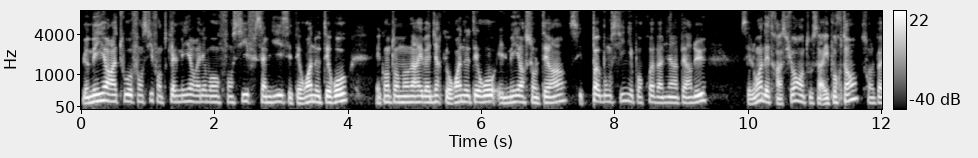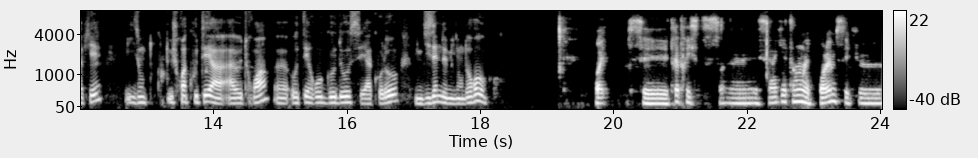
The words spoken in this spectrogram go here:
le meilleur atout offensif, en tout cas le meilleur élément offensif samedi, c'était Juan Otero. Et quand on en arrive à dire que Juan Otero est le meilleur sur le terrain, c'est pas bon signe. Et pourquoi Vamien a perdu? C'est loin d'être rassurant tout ça. Et pourtant, sur le papier, ils ont, je crois, coûté à, eux trois, euh, Otero, Godos et Akolo, une dizaine de millions d'euros. Oui, c'est très triste. C'est inquiétant. Et le problème, c'est que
